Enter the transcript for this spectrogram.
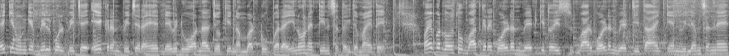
लेकिन उनके बिल्कुल पीछे एक रन पीछे रहे डेविड वार्नर, जो कि नंबर टू पर है। इन्होंने तीन शतक जमाए थे। वहीं पर दोस्तों, बात करें गोल्डन बैट की तो इस बार गोल्डन बैट जीता है केन विलियमसन ने,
